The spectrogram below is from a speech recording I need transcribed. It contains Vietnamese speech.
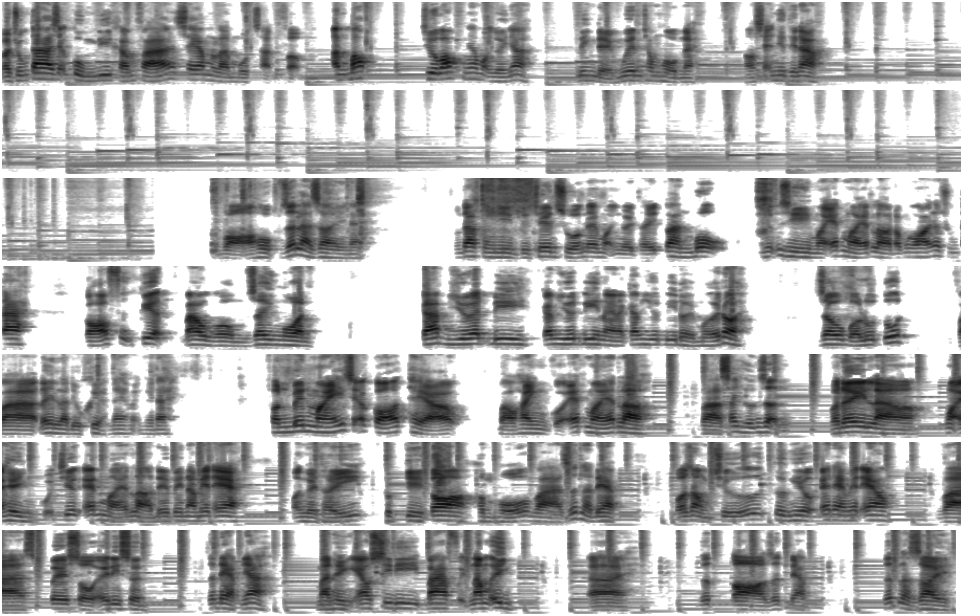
Và chúng ta sẽ cùng đi khám phá xem là một sản phẩm ăn bóc chưa bóc nha mọi người nhá. Linh để nguyên trong hộp này, nó sẽ như thế nào? Vỏ hộp rất là dày này. Chúng ta cùng nhìn từ trên xuống đây, mọi người thấy toàn bộ những gì mà SMSL đóng gói cho chúng ta. Có phụ kiện bao gồm dây nguồn, cáp USB cáp USB này là cáp USB đời mới rồi. Dâu Bluetooth và đây là điều khiển này mọi người này. Phần bên máy sẽ có thẻ bảo hành của SMSL và sách hướng dẫn. Và đây là ngoại hình của chiếc SMSL DB5SE mọi người thấy cực kỳ to, hầm hố và rất là đẹp có dòng chữ thương hiệu SMSL và Special Edition. Rất đẹp nhá. Màn hình LCD 3,5 inch. Đây, rất to rất đẹp rất là dày.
